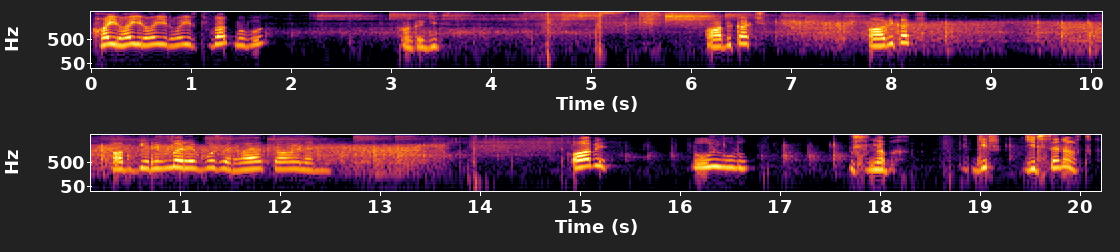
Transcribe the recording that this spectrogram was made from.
Hayır hayır hayır hayır. Tuzak mı bu? Kanka git. Abi kaç. Abi kaç. Abi görevi görev boş ver. Hayat daha önemli. Abi. Ne oluyor oğlum? Şuraya bak. Gir. Girsene artık.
